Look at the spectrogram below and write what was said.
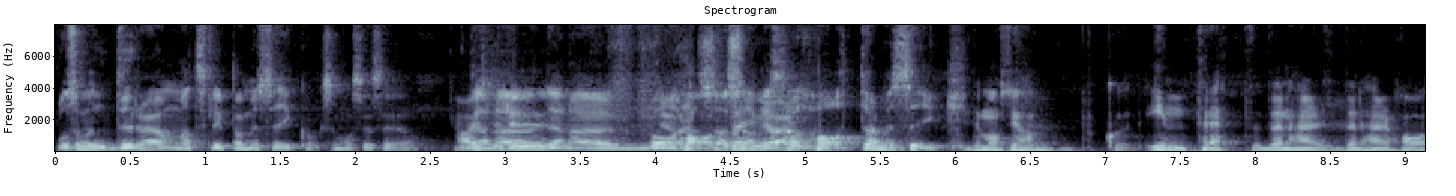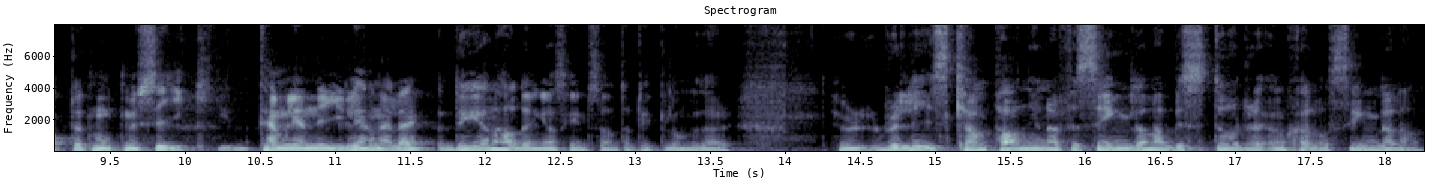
Och som en dröm att slippa musik också måste jag säga. Ja, just denna, Du- denna hatar varelse ju som jag musik. hatar musik. det måste ju ha inträtt den här, det här hatet mot musik tämligen nyligen, eller? DN hade en ganska intressant artikel om det där. Hur releasekampanjerna för singlarna blir större än själva singlarna.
